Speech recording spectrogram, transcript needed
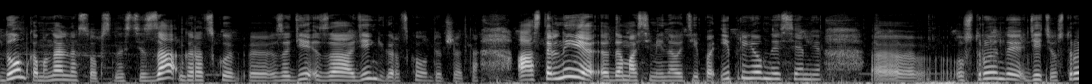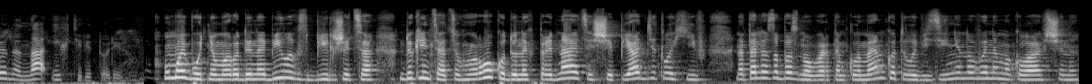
дом коммунальной собственности за, городской, э, за, де- за деньги городского бюджета. А остальные э, дома семейного типа и приемные семьи э, устроены, дети устроены на их территории. У майбутньому родина білих збільшиться. До кінця цього року до них приєднається ще п'ять дітлахів. Наталя Забазнова, Артем Клименко, телевізійні новини Миколаївщини.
